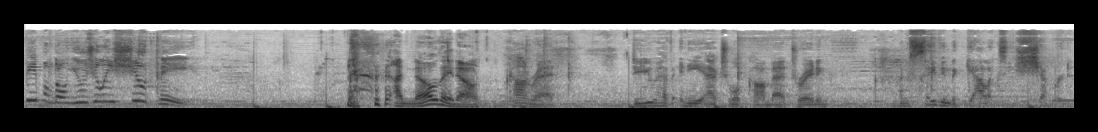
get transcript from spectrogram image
People don't usually shoot me. I know they don't. Conrad, do you have any actual combat training? I'm saving the galaxy, Shepard.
